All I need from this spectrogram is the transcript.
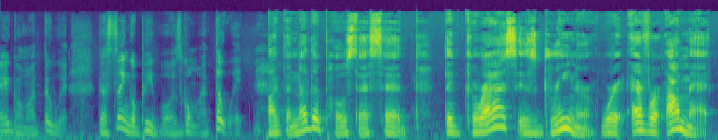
they going through it. The single people is going through it. Like another post that said, "The grass is greener wherever I'm at."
